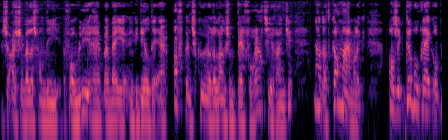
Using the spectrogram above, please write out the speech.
zoals je wel eens van die formulieren hebt waarbij je een gedeelte eraf kunt skeuren langs een perforatierandje. Nou, dat kan namelijk. Als ik dubbelklik op,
